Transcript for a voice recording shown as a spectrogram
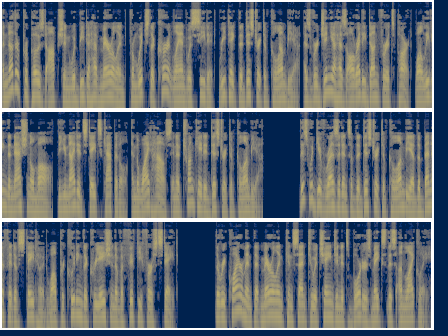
Another proposed option would be to have Maryland, from which the current land was ceded, retake the District of Columbia, as Virginia has already done for its part, while leaving the National Mall, the United States Capitol, and the White House in a truncated District of Columbia. This would give residents of the District of Columbia the benefit of statehood while precluding the creation of a 51st state. The requirement that Maryland consent to a change in its borders makes this unlikely.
